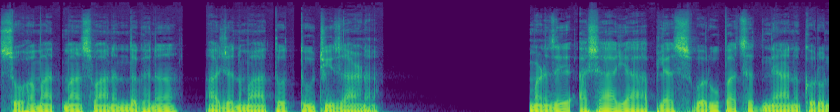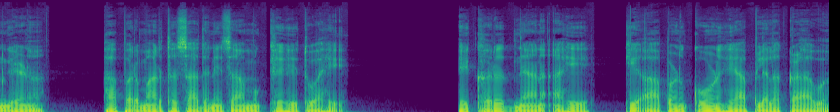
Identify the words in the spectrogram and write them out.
सोहमात्मा स्वानंद घन अजन्मातो तूची जाण. म्हणजे अशा या आपल्या स्वरूपाचं ज्ञान करून घेणं हा परमार्थ साधनेचा मुख्य हेतू आहे. हे खरं ज्ञान आहे की आपण कोण हे आपल्याला कळावं.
